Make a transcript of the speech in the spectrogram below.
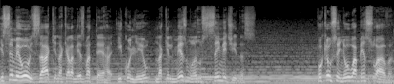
E semeou Isaac naquela mesma terra e colheu naquele mesmo ano sem medidas, porque o Senhor o abençoava.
